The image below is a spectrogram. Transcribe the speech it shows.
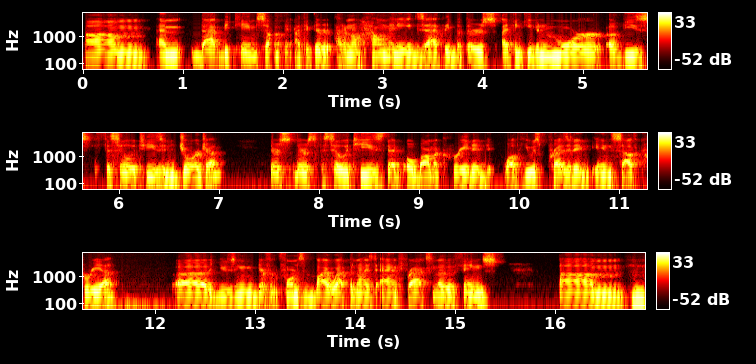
Um, and that became something. I think there. I don't know how many exactly, but there's. I think even more of these facilities in Georgia there's there's facilities that Obama created while he was president in South Korea, uh, using different forms of bioweaponized anthrax and other things, um, hmm.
